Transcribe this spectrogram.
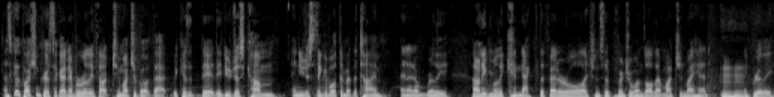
that's a good question, Chris. Like I never really thought too much about that because they they do just come and you just think about them at the time, and I don't really, I don't even really connect the federal elections to the provincial ones all that much in my head. Like really,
